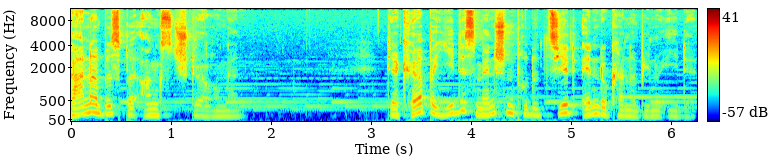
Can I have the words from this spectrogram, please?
Cannabis bei Angststörungen. Der Körper jedes Menschen produziert Endokannabinoide.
